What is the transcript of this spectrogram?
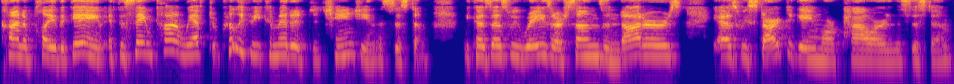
kind of play the game. At the same time, we have to really be committed to changing the system because as we raise our sons and daughters, as we start to gain more power in the system,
